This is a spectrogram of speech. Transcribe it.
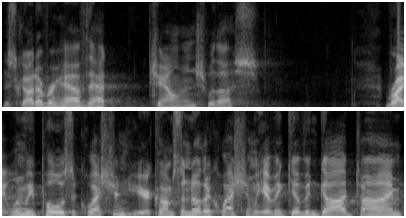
Does God ever have that challenge with us? Right when we pose a question, here comes another question. We haven't given God time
